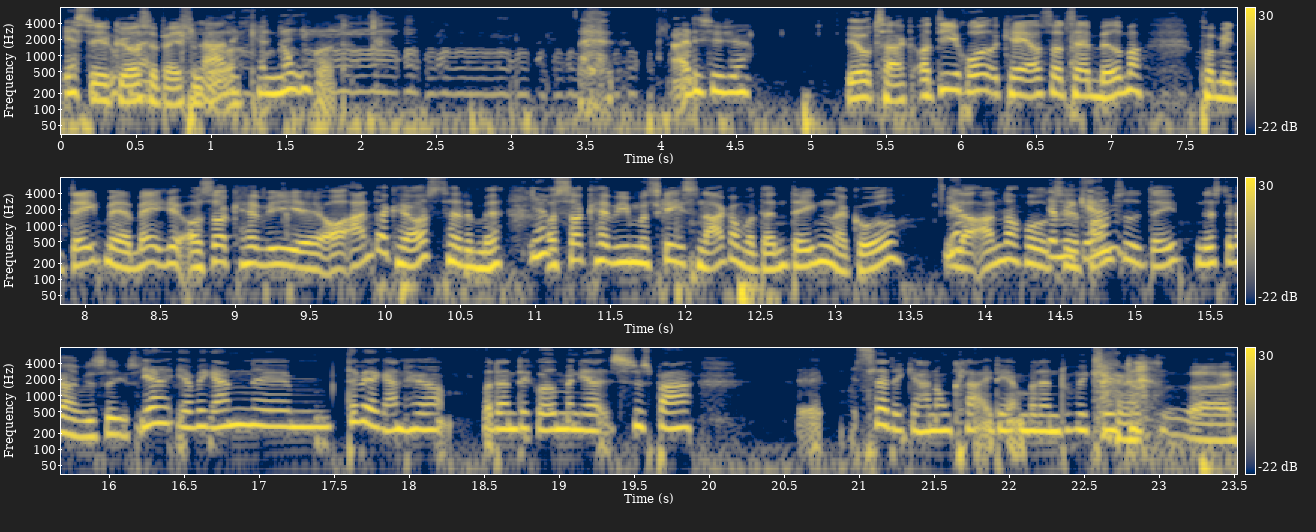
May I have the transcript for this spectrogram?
jeg synes, Det gør Sebastian bedre. det kanon godt. Nej, det synes jeg. Jo tak, og de råd kan jeg så tage med mig på min date med Amalie, og så kan vi, øh, og andre kan også tage det med, Ja. og så kan vi måske snakke om, hvordan daten er gået, Ja, eller andre råd til gerne- fremtidig date, næste gang vi ses. Ja, jeg vil gerne, øh, det vil jeg gerne høre om, hvordan det er gået, men jeg synes bare øh, slet ikke, jeg har nogen klar idé om, hvordan du vil gribe det. Nej.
